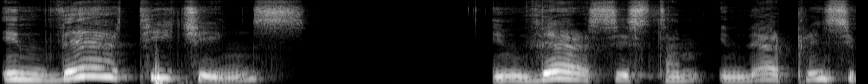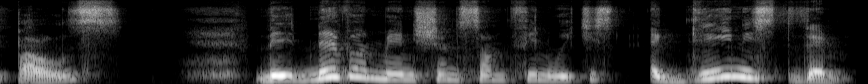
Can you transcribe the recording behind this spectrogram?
in their teachings, in their system, in their principles, they never mention something which is against them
